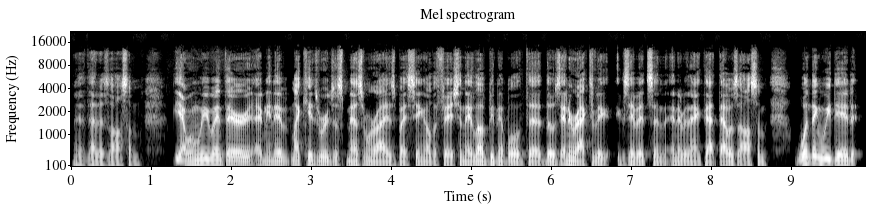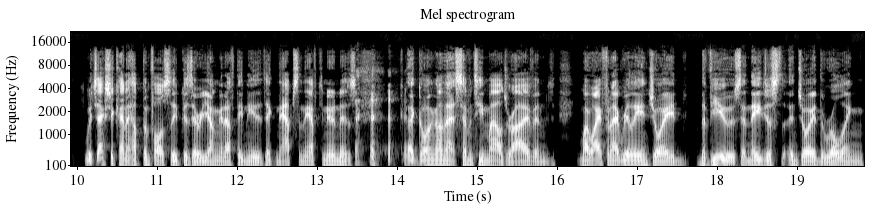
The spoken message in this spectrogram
That is awesome. Yeah, when we went there, I mean, it, my kids were just mesmerized by seeing all the fish, and they love being able to those interactive exhibits and, and everything like that. That was awesome. One thing we did, which actually kind of helped them fall asleep because they were young enough they needed to take naps in the afternoon, is uh, going on that 17 mile drive. And my wife and I really enjoyed the views, and they just enjoyed the rolling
